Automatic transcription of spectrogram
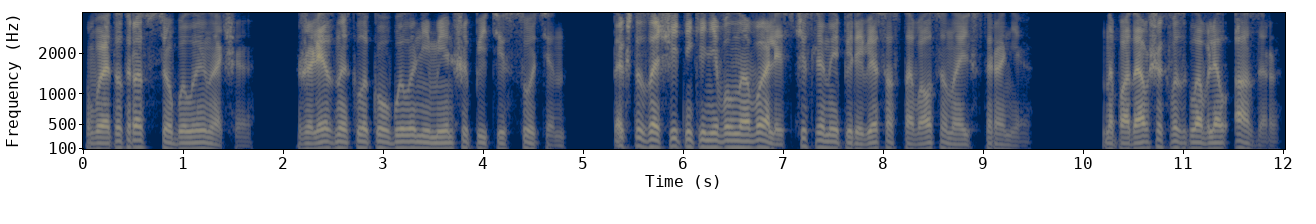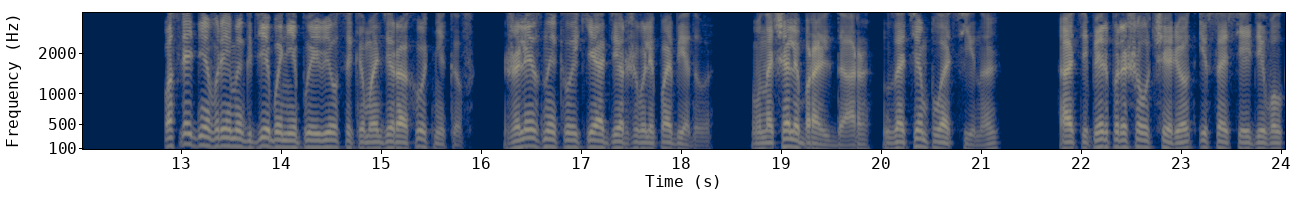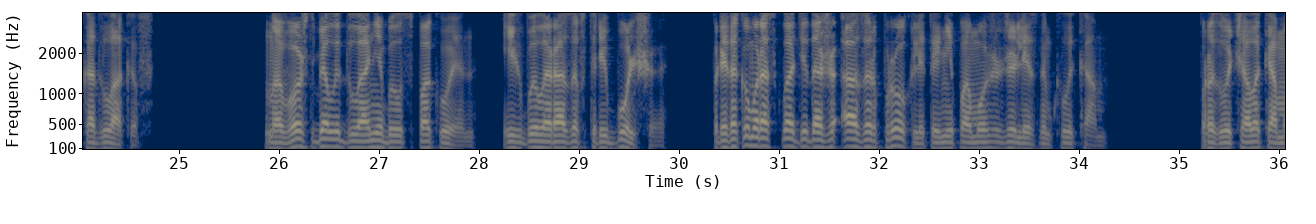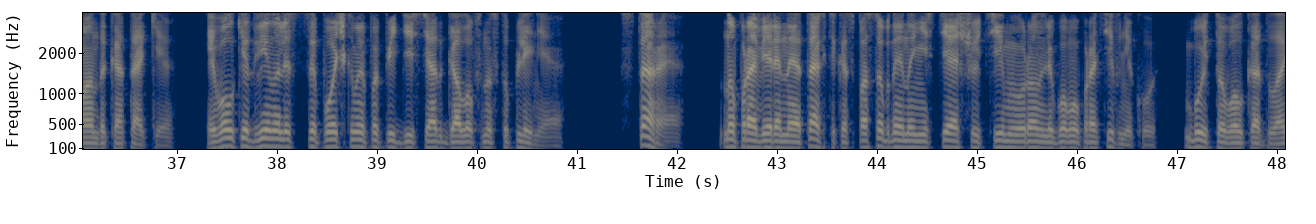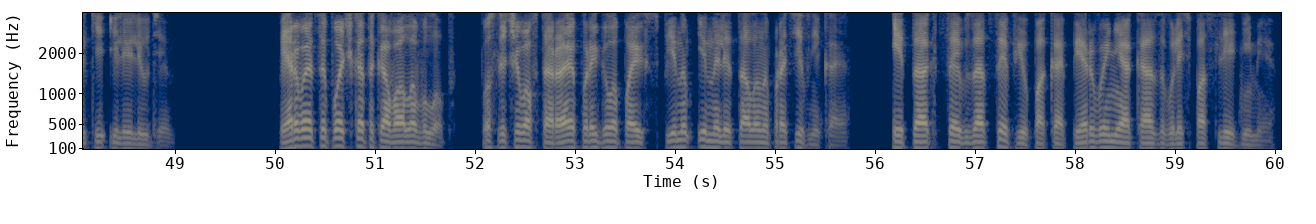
В этот раз все было иначе. Железных клыков было не меньше пяти сотен, так что защитники не волновались, численный перевес оставался на их стороне. Нападавших возглавлял Азер, последнее время, где бы ни появился командир охотников, железные клыки одерживали победу. Вначале Бральдар, затем Плотина, а теперь пришел черед и соседей волкодлаков. Но вождь Белой Длани был спокоен, их было раза в три больше. При таком раскладе даже Азер проклятый не поможет железным клыкам. Прозвучала команда к атаке, и волки двинулись цепочками по 50 голов наступления. Старая, но проверенная тактика, способная нанести ощутимый урон любому противнику, будь то волкодлаки или люди. Первая цепочка атаковала в лоб, после чего вторая прыгала по их спинам и налетала на противника. И так цепь за цепью, пока первые не оказывались последними.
